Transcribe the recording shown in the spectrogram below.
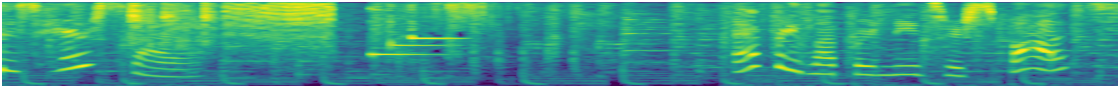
This hairstyle. Every leopard needs her spots.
